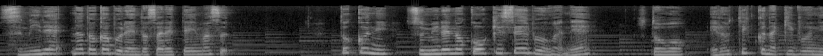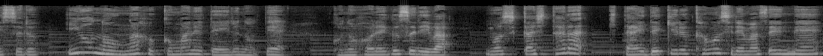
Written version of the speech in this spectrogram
スミレなどがブレンドされています。特にスミレの香気成分はね、人をエロティックな気分にするイオノンが含まれているので、この惚れ薬はもしかしたら期待できるかもしれませんね。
